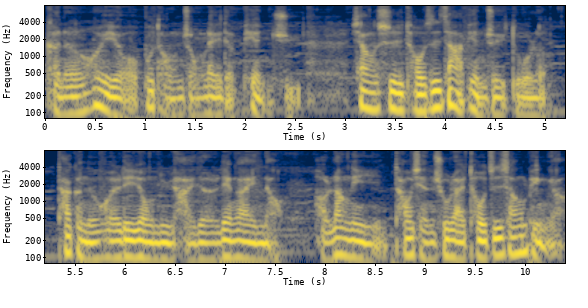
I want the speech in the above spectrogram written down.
可能会有不同种类的骗局，像是投资诈骗最多了，他可能会利用女孩的恋爱脑，好让你掏钱出来投资商品啊，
